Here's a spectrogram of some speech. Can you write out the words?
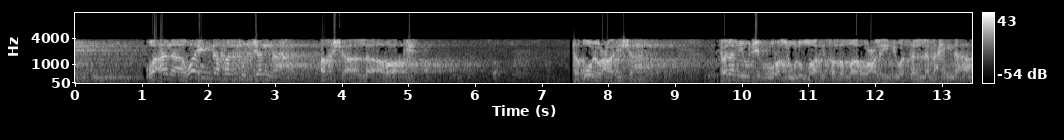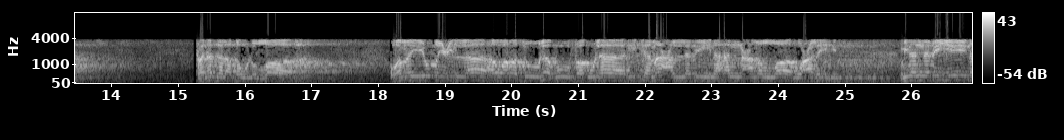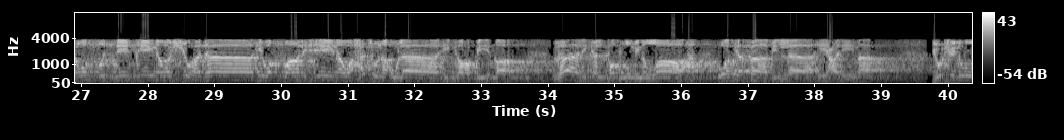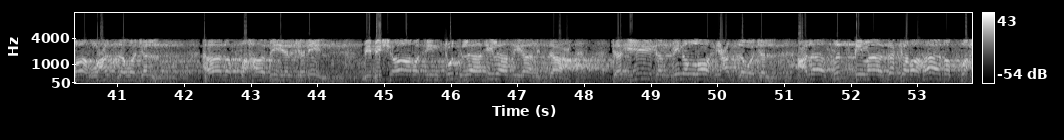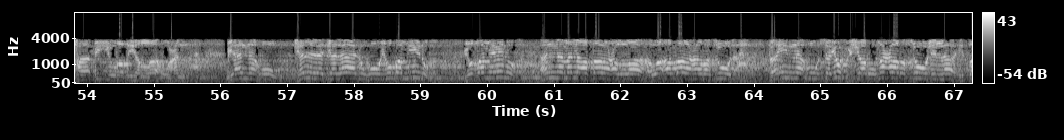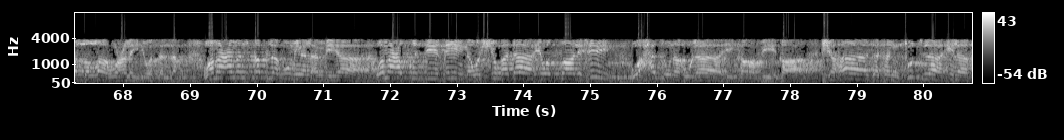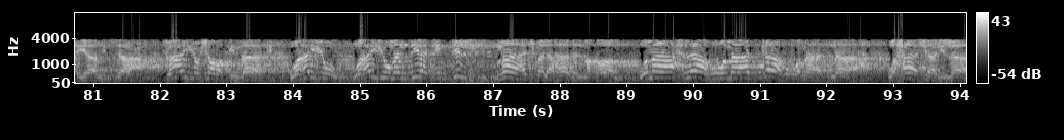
وأنا وإن دخلت الجنة أخشى أن لا أراك. تقول عائشة فلم يجبه رسول الله صلى الله عليه وسلم حينها. فنزل قول الله ومن يطع الله ورسوله فأولئك مع الذين أنعم الله عليهم من النبيين والصديقين والشهداء والصالحين وحسن أولئك رفيقا. ذلك الفضل من الله وكفى بالله عليما. يرشد الله عز وجل هذا الصحابي الجليل ببشارة تتلى إلى قيام الساعة تأييدا من الله عز وجل على صدق ما ذكر هذا الصحابي رضي الله عنه بأنه جل جلاله يطمئنه يطمئنه أن من أطاع الله وأطاع رسوله فإنه سيحشر مع رسول عليه وسلم. ومع من قبله من الأنبياء ومع الصديقين والشهداء والصالحين وحسن أولئك رفيقا. شهادة تتلى إلى قيام الساعة. فأي شرف ذاك؟ وأي, وأي منزلة تلك ما أجمل هذا المقام؟ وما أحلاه؟ وما أزكاه؟ وما أثناه؟ وحاشا لله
